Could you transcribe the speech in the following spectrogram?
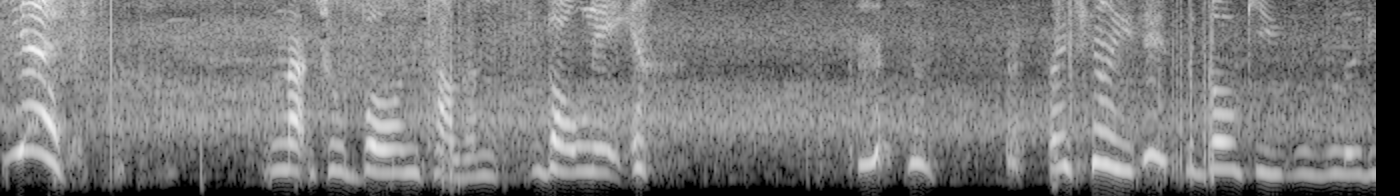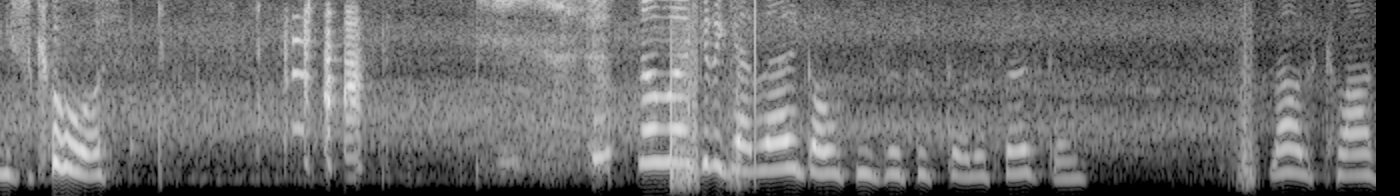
Yes! Natural born talent. Goalie. Actually, the goalkeeper bloody scored. now we're to get their goalkeeper to score the first goal. That was class.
